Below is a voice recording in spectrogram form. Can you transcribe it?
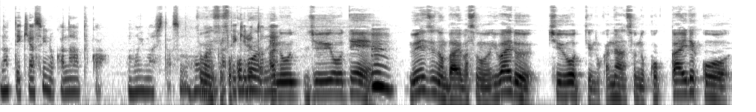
なっていきやすいのかなとか思いました。そのそうなんですよ。法案がでそこも、きるとね。あの、重要で、うん。ウェーズの場合は、その、いわゆる中央っていうのかな、その国会でこ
